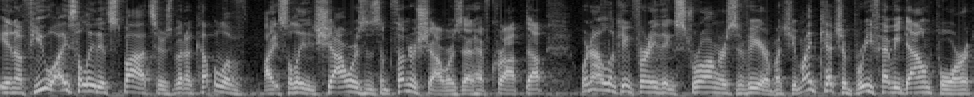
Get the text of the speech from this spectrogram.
In a few isolated spots, there's been a couple of isolated showers and some thunder showers that have cropped up. We're not looking for anything strong or severe, but you might catch a brief heavy downpour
